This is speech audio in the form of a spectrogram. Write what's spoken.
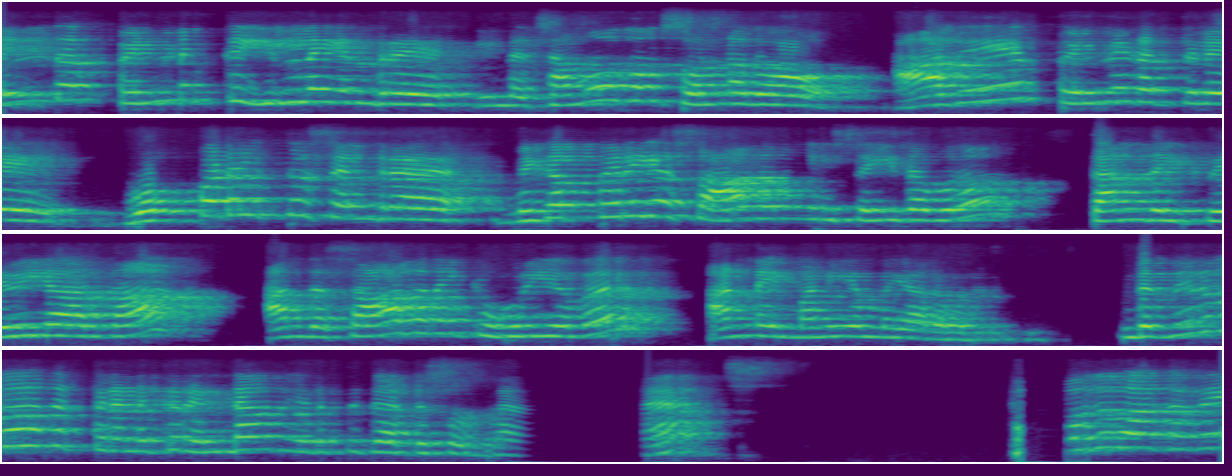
எந்த பெண்ணுக்கு இல்லை என்று இந்த சமூகம் சொன்னதோ அதே பெண்ணிடத்திலே ஒப்படைத்து சென்ற மிகப்பெரிய சாதனை செய்தவரும் தந்தை பெரியார் தான். அந்த சாதனைக்கு உரியவர் அன்னை மணியம்மையார் அவர்கள். இந்த நிர்வாக திறனுக்கு ரெண்டாவது எடுத்துக்காட்டு சொல்றேன். பொதுவாகவே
